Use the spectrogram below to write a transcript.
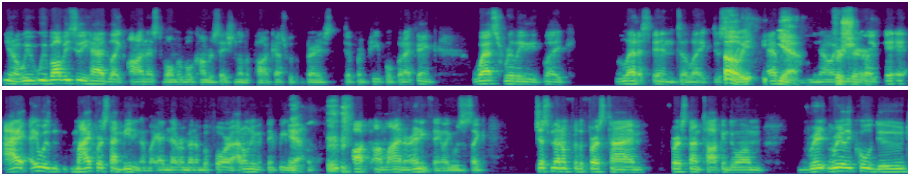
you know we we've obviously had like honest, vulnerable conversations on the podcast with various different people, but I think Wes really like let us into like just oh like, yeah you know for sure like it, it, i it was my first time meeting him like i'd never met him before i don't even think we yeah. like, talked online or anything like it was just like just met him for the first time first time talking to him re- really cool dude.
